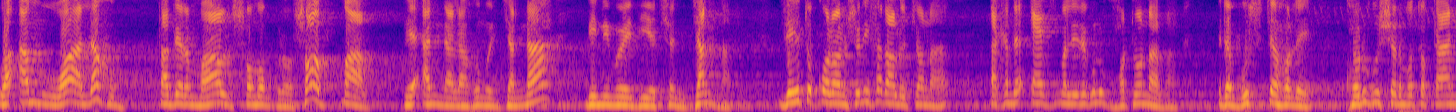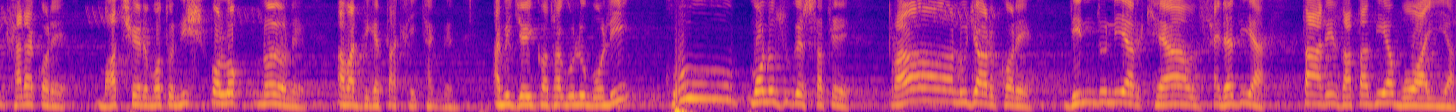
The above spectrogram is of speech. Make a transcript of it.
ও আমওয়ালাহুম, তাদের মাল সমগ্র, সব মাল। বে আন্নালাহুমুল জান্না, বিনিময়ে দিয়েছেন জান্নাত। যেহেতু কোরআন শরীফের আলোচনা, এখানে এজমালির কোনো ঘটনা না। এটা বুঝতে হলে খরগোশের মতো কান খাড়া করে, মাছের মতো নিষ্পলক নয়নে আমার দিকে তাকাই থাকবেন। আমি যেই কথাগুলো বলি, খুব মনোযোগের সাথে প্রাণ উজাড় করে, দিন দুনিয়ার খেয়াল সাইডা দিয়া, তারে জাতা দিয়া বোয়াইয়া।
